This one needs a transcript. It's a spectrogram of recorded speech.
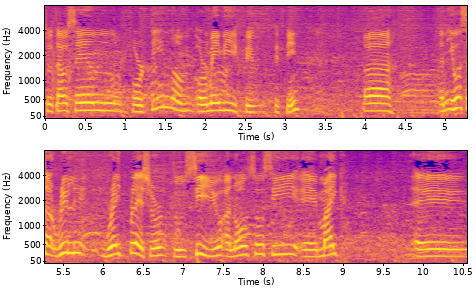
2014 or, or maybe 15. Uh, and it was a really great pleasure to see you and also see uh, Mike uh,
